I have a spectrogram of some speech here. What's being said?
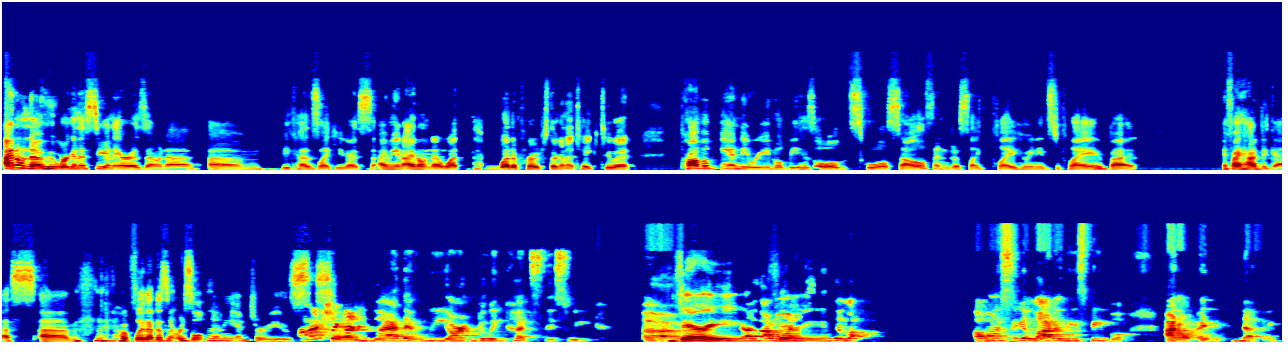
I don't know who we're gonna see in Arizona, um, because like you guys, I mean, I don't know what what approach they're gonna take to it. Probably Andy Reid will be his old school self and just like play who he needs to play, but if I had to guess, um, hopefully that doesn't result in any injuries. I'm actually So, kind of glad that we aren't doing cuts this week. Uh, very, because I want to very. See a lot. I want to see a lot of these people. I don't eh, nothing.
